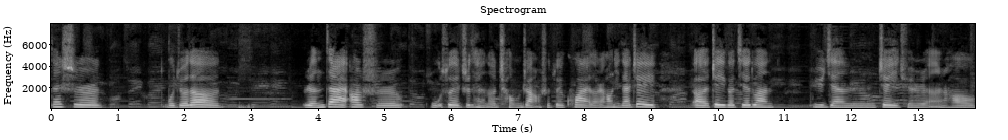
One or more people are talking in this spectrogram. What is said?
但是我觉得人在二十五岁之前的成长是最快的，然后你在这呃这一个阶段。遇见这一群人，然后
